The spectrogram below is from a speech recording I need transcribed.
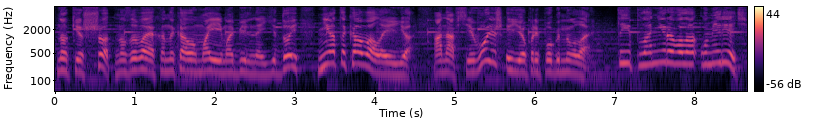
но Кишот, называя Ханекаву моей мобильной едой, не атаковала ее, она всего лишь ее припугнула. Ты планировала умереть.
